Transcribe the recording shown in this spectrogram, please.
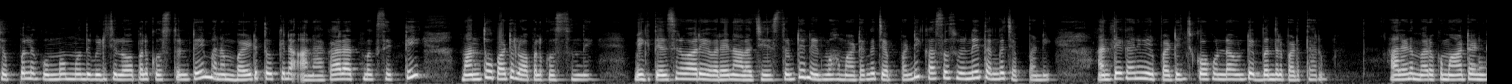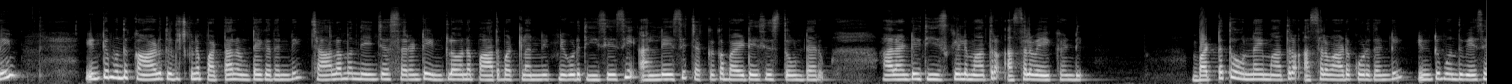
చెప్పుల గుమ్మం ముందు విడిచి లోపలికి వస్తుంటే మనం బయట తొక్కిన ఆ నకారాత్మక శక్తి మనతో పాటు లోపలికి వస్తుంది మీకు తెలిసిన వారు ఎవరైనా అలా చేస్తుంటే నిర్మోహమాటంగా చెప్పండి కాస్త సున్నితంగా చెప్పండి. అంతేగాని మీరు పట్టించుకోకుండా ఉంటే ఇబ్బందులు పడతారు. అలానే మరొక మాట అండి ఇంటి ముందు కాళ్ళు తుడుచుకునే పట్టాలు ఉంటాయి కదండి. చాలామంది ఏం చేస్తారంటే ఇంట్లో ఉన్న పాత బట్టలన్నింటినీ కూడా తీసేసి అల్లేసి చక్కగా బయట వేసేస్తూ ఉంటారు. అలాంటివి తీసుకెళ్ళి మాత్రం అస్సలు వేయకండి. బట్టతో ఉన్నాయి మాత్రం అసలు వాడకూడదండి. ఇంటి ముందు వేసే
